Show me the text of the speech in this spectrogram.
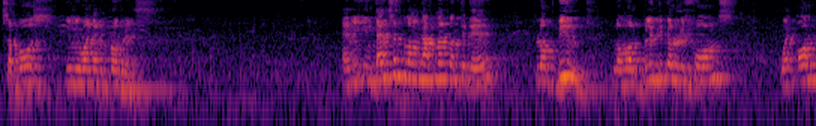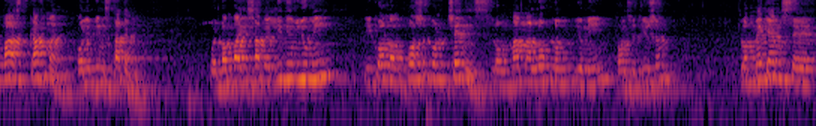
Suppose you may want them progress. The intention long government of today, long build long all political reforms where all past government only been started. Where Bambai Isabel leading Yumi, equal long possible changes long mama lop long Yumi constitution, long make them say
